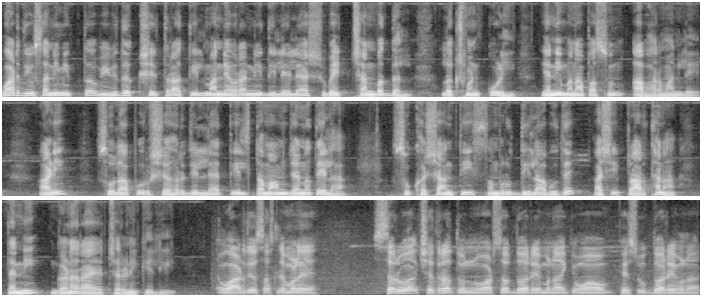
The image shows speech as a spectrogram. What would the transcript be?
वाढदिवसानिमित्त विविध क्षेत्रातील मान्यवरांनी दिलेल्या शुभेच्छांबद्दल लक्ष्मण कोळी यांनी मनापासून आभार मानले आणि सोलापूर शहर जिल्ह्यातील तमाम जनतेला सुख शांती समृद्धी लाभू दे अशी प्रार्थना त्यांनी गणरायाचरणी केली. वाढदिवस असल्यामुळे सर्व क्षेत्रातून व्हॉट्सअपद्वारे म्हणा किंवा फेसबुकद्वारे म्हणा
